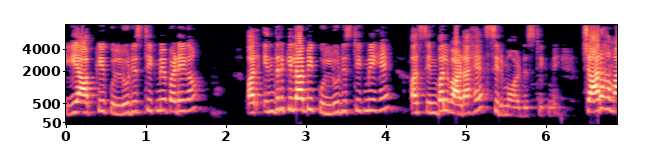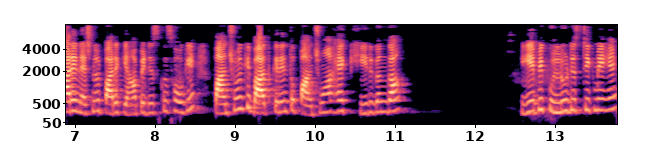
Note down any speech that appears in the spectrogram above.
ये आपके कुल्लू डिस्ट्रिक्ट में पड़ेगा और इंद्र किला भी कुल्लू डिस्ट्रिक्ट में है और सिंबलवाड़ा है सिरमौर डिस्ट्रिक्ट में। चार हमारे नेशनल पार्क यहाँ पे डिस्कस हो गए पांचवा की बात करें तो पांचवा है खीर गंगा ये भी कुल्लू डिस्ट्रिक्ट में है।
